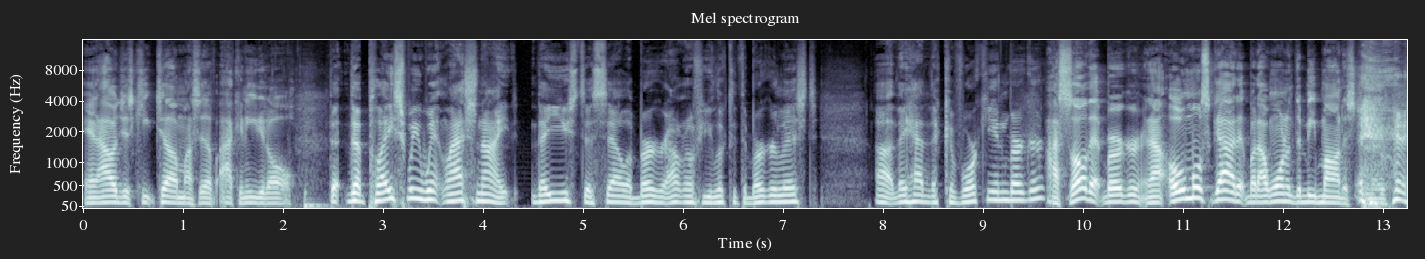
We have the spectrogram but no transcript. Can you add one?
and I would just keep telling myself I can eat it all. The the place we went last night, they used to sell a burger. I don't know if you looked at the burger list. Uh, they had the Kevorkian burger, I saw that burger and I almost got it, but I wanted to be modest, you know.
